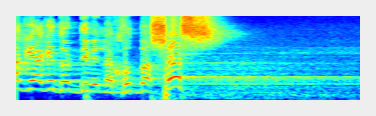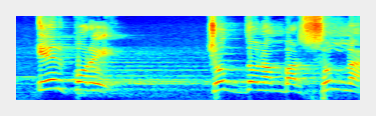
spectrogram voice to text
আগে আগে দৌড় দিবেন না, খুতবা শেষ। এরপরে চোদ্দ নাম্বার সুন্না,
